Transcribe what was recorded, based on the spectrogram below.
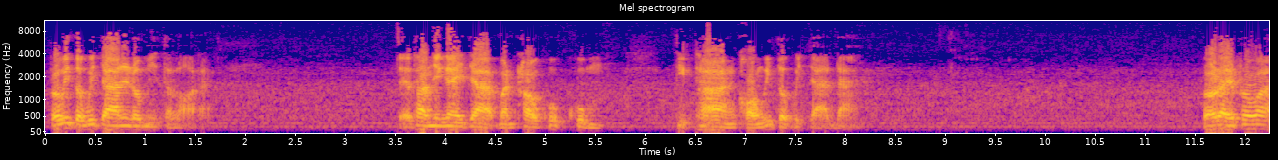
เพราะวิตกวิจารณ์เรามีตลอดอะแต่ทำยังไงจะบรรเทาควบคุม ทิศทางของวิตกวิจารได้ เพราะอะไรเพราะว่า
